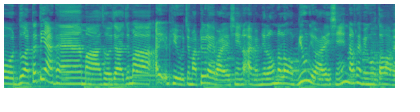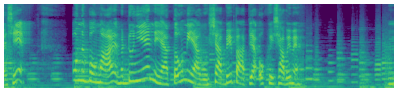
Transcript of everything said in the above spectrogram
ဟိုသူကတတိယတန်းမှာဆိုကြကျမအဲ့အဖေကိုကျမတွေ့လိုက်ပါတယ်ရှင်တော့အဲ့မှာမျိုးလုံးနှလုံးပြုံးနေပါတယ်ရှင်နောက်ထပ်မျိုးကိုတောင်းပါမယ်ရှင်ပုံနှပုံမှာတဲ့မတူညီတဲ့နေရာ၃နေရာကိုရှာပေးပါပြโอเคရှာပေးမယ်อื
